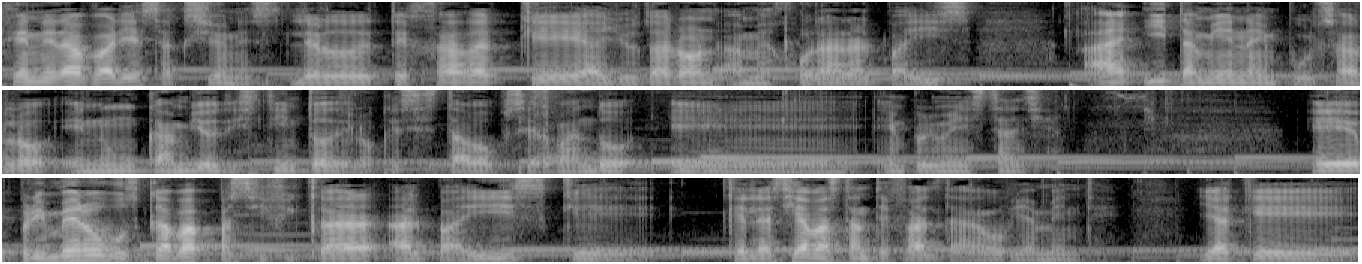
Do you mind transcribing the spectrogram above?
genera varias acciones, Lerdo de Tejada, que ayudaron a mejorar al país y también a impulsarlo en un cambio distinto de lo que se estaba observando eh, en primera instancia. Eh, primero buscaba pacificar al país que, le hacía bastante falta, obviamente, ya que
